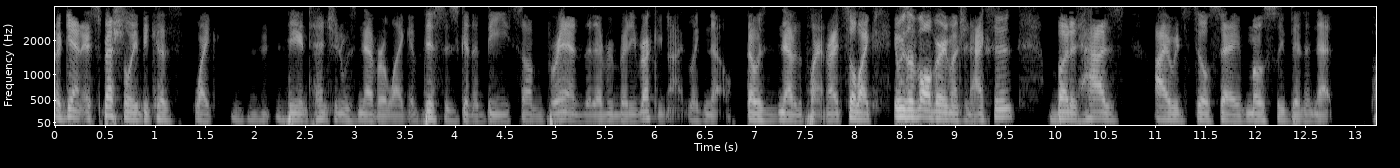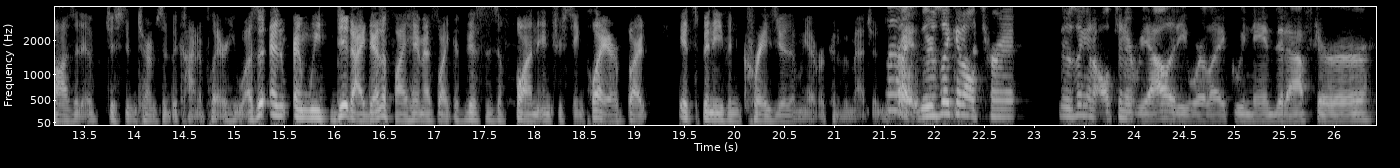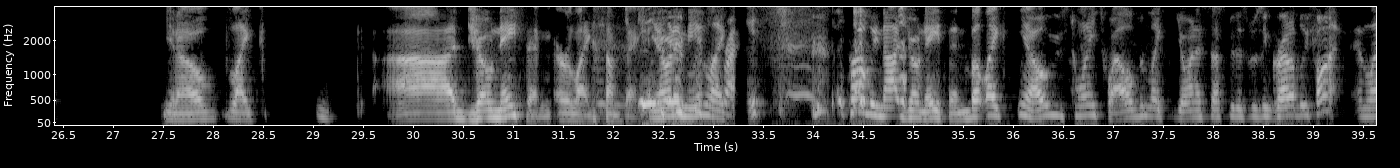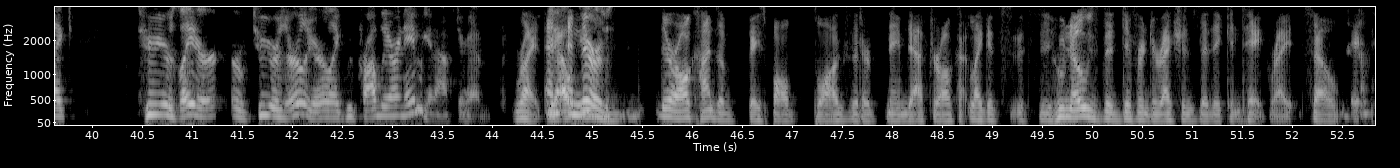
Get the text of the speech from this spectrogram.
again especially because like th- the intention was never like this is going to be some brand that everybody recognized like no that was never the plan right? So like it was all very much an accident but it has i would still say mostly been a net positive just in terms of the kind of player he was. And and we did identify him as like this is a fun interesting player but it's been even crazier than we ever could have imagined. Well, right there's like an alternate there's like an alternate reality where like we named it after you know like uh joe nathan or like something you know what i mean like probably not Joe Nathan, but like, you know, it was 2012 and like Yoenis Cespedes was incredibly fun. And like two years later or two years earlier, like we probably aren't naming it after him. right You and, know, and there are just- there are all kinds of baseball blogs that are named after all like it's it's who knows the different directions that it can take right so it, Yeah.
